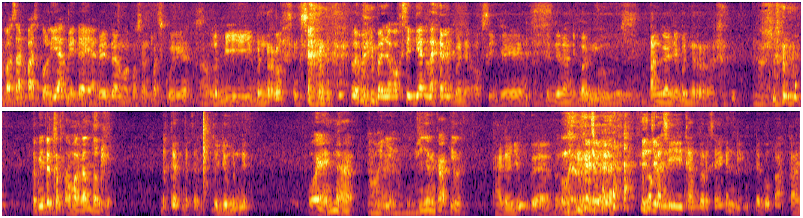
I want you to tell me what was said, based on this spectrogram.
kosan pas kuliah beda ya. beda sama kosan pas kuliah Oh. lebih bener lah Lebih banyak oksigen lah ya. lebih banyak oksigen jendelanya bagus tangganya bener Nah. tapi deket sama kantor tuh. deket deket 7 menit Oh enak. Oh iya. Bisa jalan kaki lah. kagak juga lokasi kantor saya kan di Dago Pakar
